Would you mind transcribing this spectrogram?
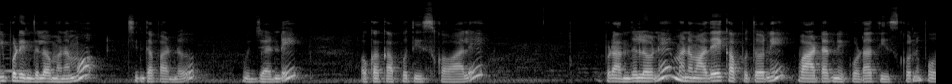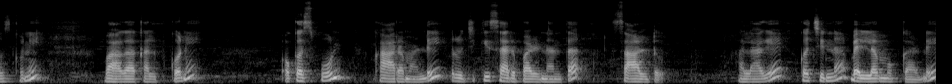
ఇప్పుడు ఇందులో మనము చింతపండు గుజ్జండి ఒక కప్పు తీసుకోవాలి. ఇప్పుడు అందులోనే మనం అదే కప్పుతోని వాటర్ని కూడా తీసుకొని పోసుకొని బాగా కలుపుకొని ఒక స్పూన్ కారం అండి రుచికి సరిపడినంత సాల్ట్ అలాగే ఒక చిన్న బెల్లం ముక్క అండి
